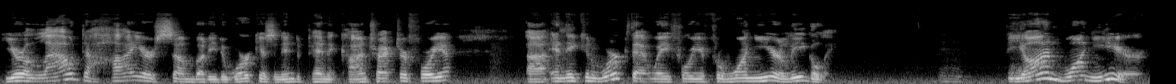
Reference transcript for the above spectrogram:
you're allowed to hire somebody to work as an independent contractor for you, uh, and they can work that way for you for one year legally. Mm-hmm. Beyond one year,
